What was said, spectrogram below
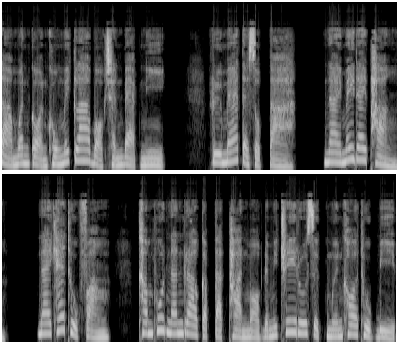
สามวันก่อนคงไม่กล้าบอกฉันแบบนี้ หรือแม้แต่สบตา นายไม่ได้พัง นายแค่ถูกฝัง คำพูดนั้นราวกับตัดผ่านหมอกดมิทรีรู้สึกเหมือนคอถูกบีบ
